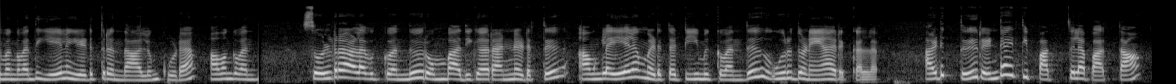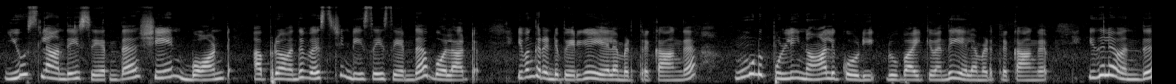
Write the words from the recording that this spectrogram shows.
இவங்க வந்து ஏலம் எடுத்திருந்தாலும் கூட அவங்க வந்து சொல்கிற அளவுக்கு வந்து ரொம்ப அதிக ரன் எடுத்து அவங்கள ஏலம் எடுத்த டீமுக்கு வந்து உறுதுணையாக இருக்கலை. அடுத்து ரெண்டாயிரத்தி பத்தில் பார்த்தா நியூசிலாந்தை சேர்ந்த ஷேன் பாண்ட் அப்புறம் வந்து வெஸ்ட் இண்டீஸை சேர்ந்த பொலாட். இவங்க ரெண்டு பேரையும் ஏலம் எடுத்திருக்காங்க. மூணு புள்ளி நாலு கோடி ரூபாய்க்கு வந்து ஏலம் எடுத்திருக்காங்க. இதில் வந்து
